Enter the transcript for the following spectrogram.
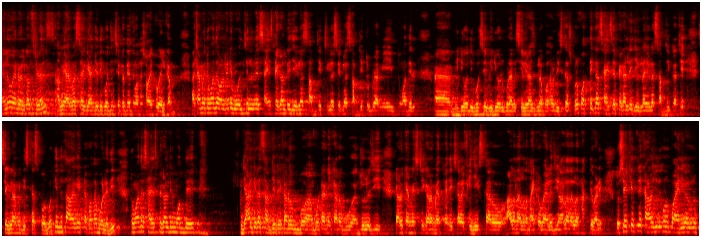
Hello and welcome students আমি আরবাস sir জ্ঞানজ্যোতি coaching সেন্টারতে তোমাদের সবাইকে ওয়েলকাম আচ্ছা আমি তোমাদের অলরেডি বলছিলাম যে সায়েন্স ফ্যাকাল্টি যেগুলো সাবজেক্ট ছিল, সেগুলো সাবজেক্টের উপরে আমি তোমাদের ভিডিও দিব। সেই ভিডিওর উপরে আমি সিলেবাসগুলো প্রথমে ডিসকাস করব। প্রত্যেকটা সায়েন্সের ফ্যাকাল্টি যেগুলো যেগুলো সাবজেক্ট আছে, সেগুলো আমি ডিসকাস করব। কিন্তু তার আগে একটা কথা বলে দিই। তোমাদের সায়েন্স ফ্যাকাল্টির মধ্যে যার যেটা সাবজেক্টে কারও বোটানি কারও জুলজি কারও কেমিস্ট্রি কারও ম্যাথমেটিক্স কারও ফিজিক্স কারও আলাদা আলাদা মাইক্রোবায়োলজি আলাদা আলাদা থাকতে পারে। তো সেক্ষেত্রে কারও যদি কোনো কোয়ারি বা কোনো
